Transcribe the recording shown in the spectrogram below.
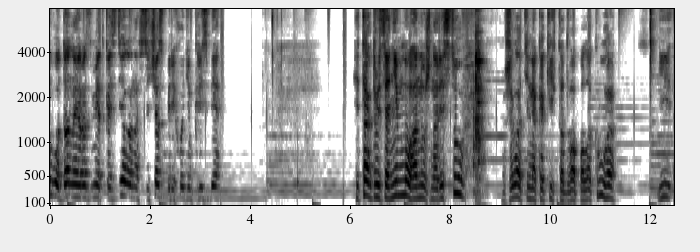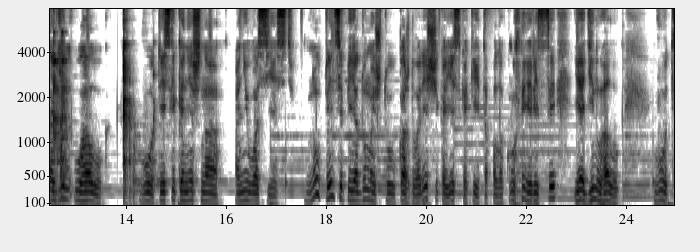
Ну вот, данная разметка сделана. Сейчас переходим к резьбе. Итак, друзья, немного нужно резцов. Желательно каких-то два полукруга и один уголок. Вот, если, конечно, они у вас есть. Ну, в принципе, я думаю, что у каждого резчика есть какие-то полукруглые резцы и один уголок. Вот,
